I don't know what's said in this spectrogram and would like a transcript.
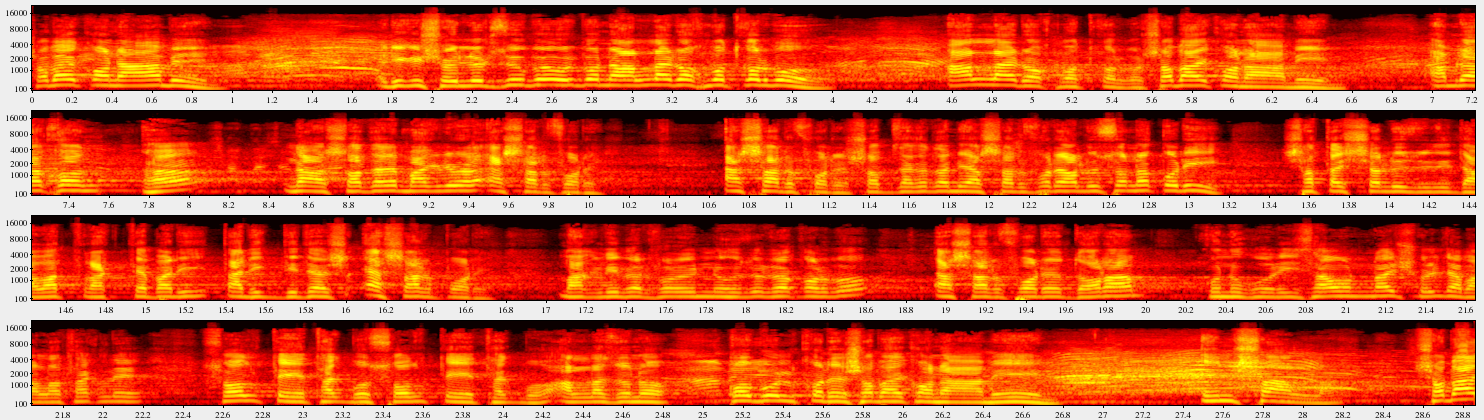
সবাই কনা আমিন। এদিকে শৈলের যুগে হইব না আল্লাহ রহমত করব? আল্লাহ রহমত করব, সবাই কনা আমিন। আমরা এখন হ্যাঁ? না সাথে মাগরিবার আসার পরে। আসার পরে, সব জায়গাতে আমি আসার পরে আলোচনা করি। সাতাশ সালে যদি দাওয়াত রাখতে পারি, তারিখ দিতে আসার পরে। মাগরিবের পরে অন্য হুজুরা করব আসার পরে দরাম কোনো গড়ি, সাউন্ড নাই শরীরটা ভালো থাকলে চলতে থাকব চলতে থাকব। আল্লাহ যেন কবুল করে সবাই কনা, আমিন। ইনশাল্লাহ সবাই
